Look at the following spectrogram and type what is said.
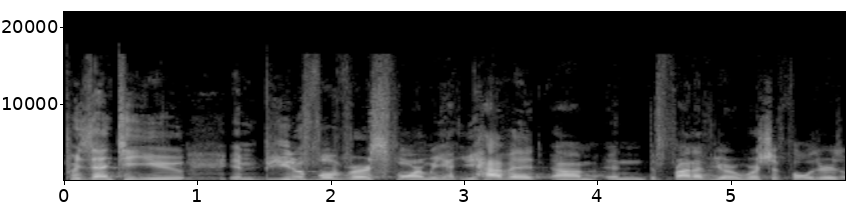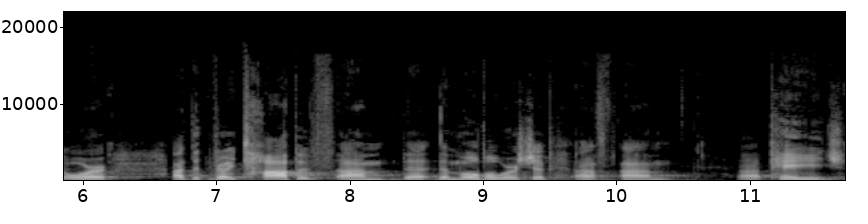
present to you in beautiful verse form. We, you have it um, in the front of your worship folders or at the very top of um, the, the mobile worship uh, um, uh, page.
